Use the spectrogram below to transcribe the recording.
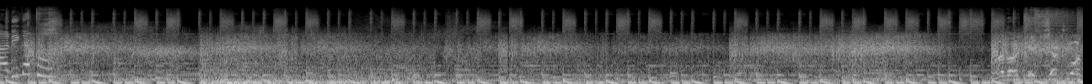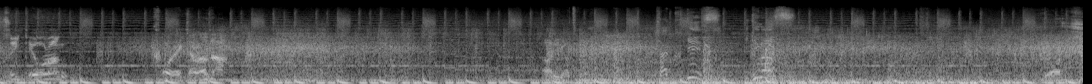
ありがとう。着はついておらん。これからだ。ありがとう。チャックキース行きます。よし。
